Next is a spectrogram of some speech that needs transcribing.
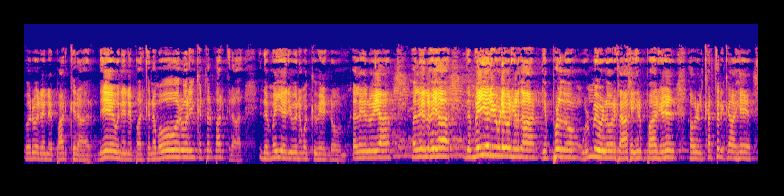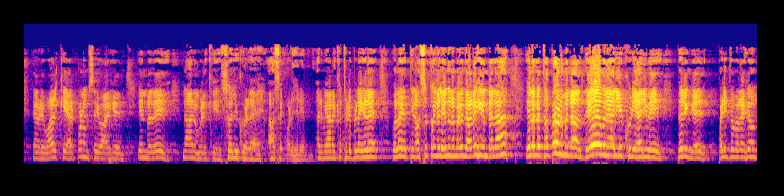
ஒருவர் என்னை பார்க்கிறார். தேவன் என்னை பார்க்கிறார் நம்ம ஒவ்வொருவரையும் கர்த்தர் பார்க்கிறார். இந்த மெய்யறிவு நமக்கு வேண்டும். அலையலுயா அலையலுயா இந்த மெய்யறிவுடையவர்கள் தான் எப்பொழுதும் உண்மை உள்ளவர்களாக இருப்பார்கள். அவர்கள் கர்த்தருக்காக என்னுடைய வாழ்க்கையை அர்ப்பணம் செய்வார்கள் என்பதை நான் உங்களுக்கு சொல்லிக்கொள்ள ஆசைப்படுகிறேன். அருமையான கத்தடி பிள்ளைகளே உலகத்தின் அசுத்தங்கள் என்ன நம்ம வந்து அழகுகின்றதா இதில் தப்ப வேணும் என்றால் தேவனை அறியக்கூடிய அறிவை பெறுங்கள். படித்த பிறகும்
